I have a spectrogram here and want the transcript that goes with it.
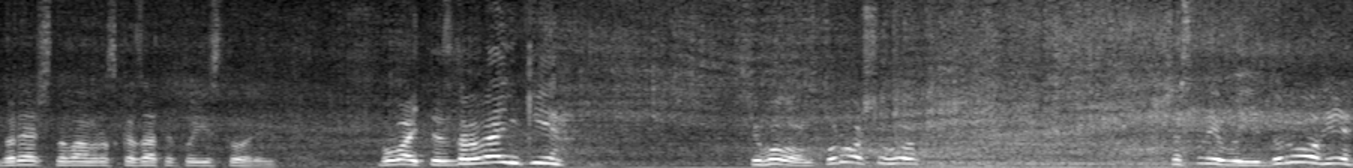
доречно вам розказати ту історію. Бувайте здоровенькі, всього вам хорошого, щасливої дороги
